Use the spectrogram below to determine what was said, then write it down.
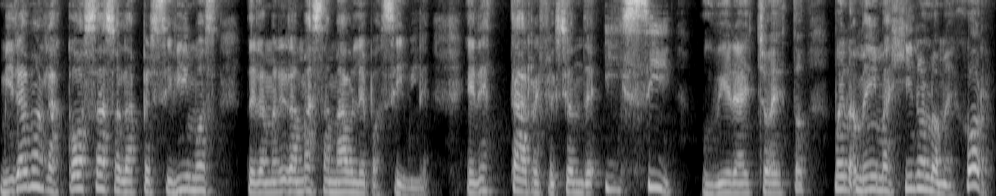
Miramos las cosas o las percibimos de la manera más amable posible. En esta reflexión de, ¿y si hubiera hecho esto? Bueno, me imagino lo mejor.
